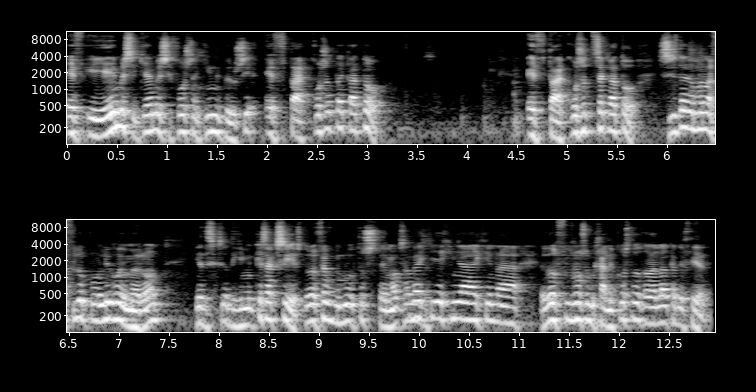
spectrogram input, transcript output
ευ- Η έμεση και άμεση φόροι στην ακίνητη περιουσία 700%. 700%. Συζήταγα με ένα φίλο προ λίγο ημερών για τις αντικειμενικέ αξίες. Τώρα φεύγουμε λίγο εκτός του θέματος, αλλά έχει, έχει, μια, έχει ένα. Εδώ φίλο μα ο μηχανικό θα το καταλάβει κατευθείαν.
